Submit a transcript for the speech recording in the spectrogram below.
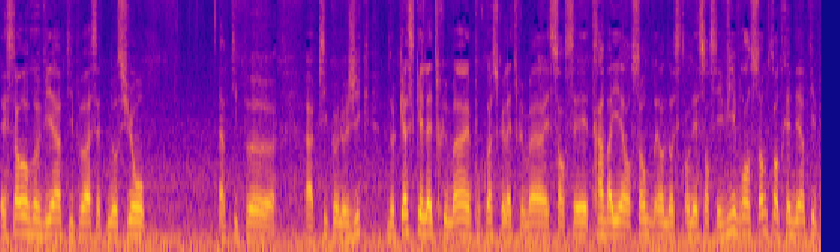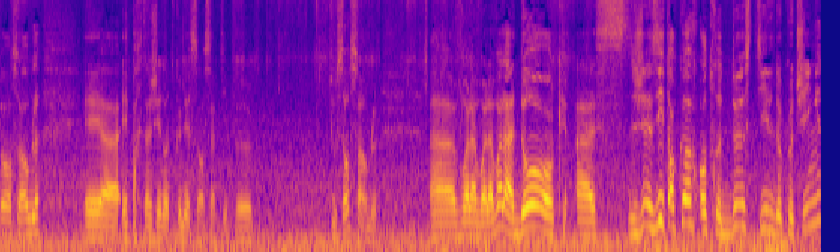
Et ça, on revient un petit peu à cette notion un petit peu euh, psychologique de qu'est-ce qu'est l'être humain et pourquoi est-ce que l'être humain est censé travailler ensemble, on est censé vivre ensemble, s'entraider un petit peu ensemble euh, et, partager notre connaissance un petit peu tous ensemble. Euh, voilà, voilà, voilà. Donc, euh, j'hésite encore entre deux styles de coaching.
